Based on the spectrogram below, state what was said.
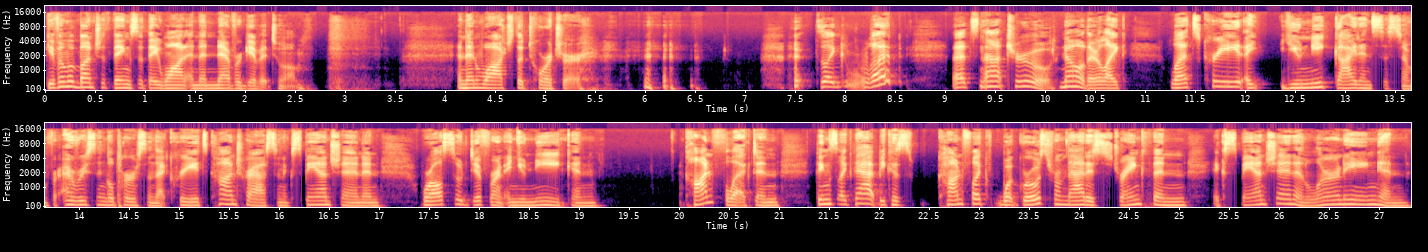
give them a bunch of things that they want, and then never give it to them. and then watch the torture. it's like, what? That's not true. No, they're like, let's create a unique guidance system for every single person that creates contrast and expansion. And we're all so different and unique and conflict and things like that because conflict, what grows from that is strength and expansion and learning. And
